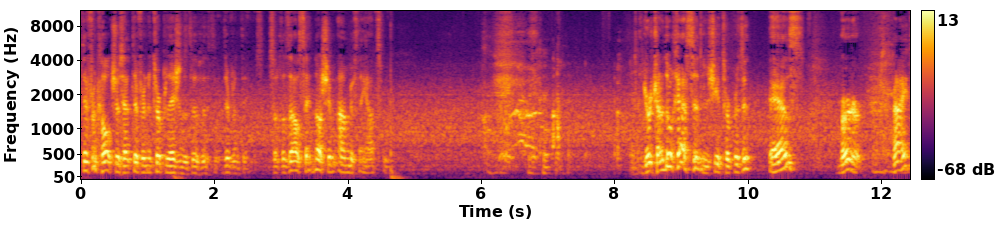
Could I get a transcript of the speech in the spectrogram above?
Different cultures have different interpretations of different- things. So Chazal said, "Noshim am b'fnei atzman." You're trying to do a chesed, and she interprets it as murder, right?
